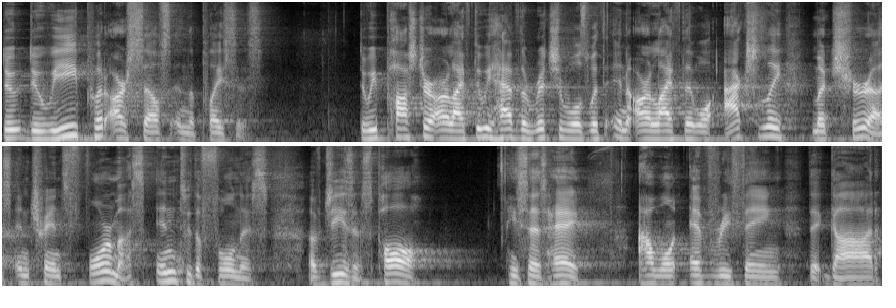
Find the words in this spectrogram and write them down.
Do, do we put ourselves in the places? Do we posture our life? Do we have the rituals within our life that will actually mature us and transform us into the fullness of Jesus? Paul, he says, Hey, I want everything that God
